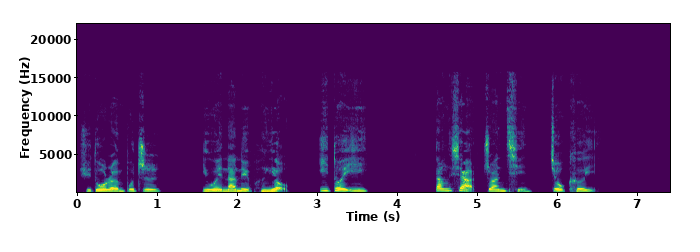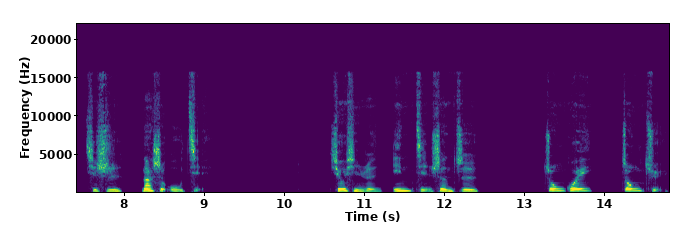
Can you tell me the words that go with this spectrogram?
许多人不知，以为男女朋友一对一，当下专情就可以，其实那是误解。修行人应谨慎之，中规中矩，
